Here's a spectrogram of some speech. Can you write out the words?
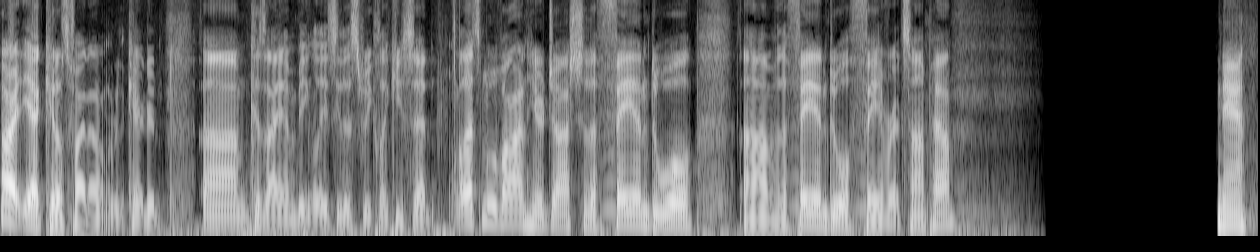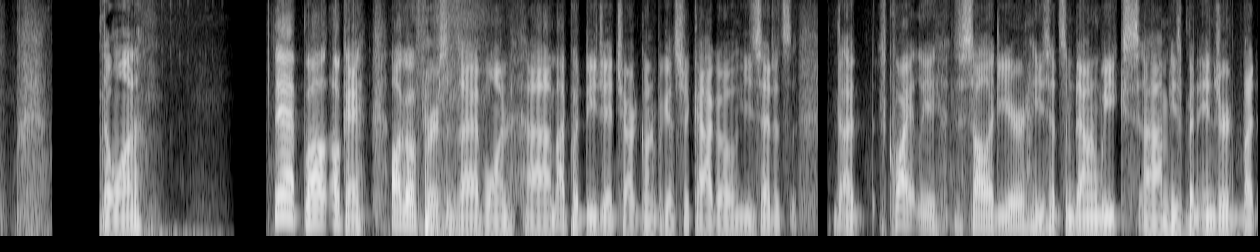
All right, yeah, Kittle's fine. I don't really care, dude. Because um, I am being lazy this week, like you said. Let's move on here, Josh, to the FanDuel, um, the FanDuel favorites, huh, pal? Nah. Don't wanna. Yeah, well, okay. I'll go first since I have one. Um, I put DJ Chark going up against Chicago. You said it's uh, quietly solid year. He's had some down weeks. Um, he's been injured, but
